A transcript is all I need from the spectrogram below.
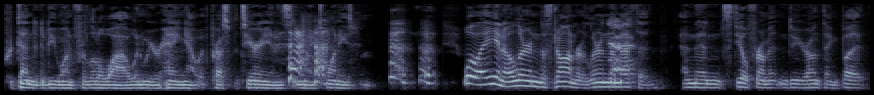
pretended to be one for a little while when we were hanging out with Presbyterians in my twenties. Well, you know, learn the genre, learn the yeah. method, and then steal from it and do your own thing. But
